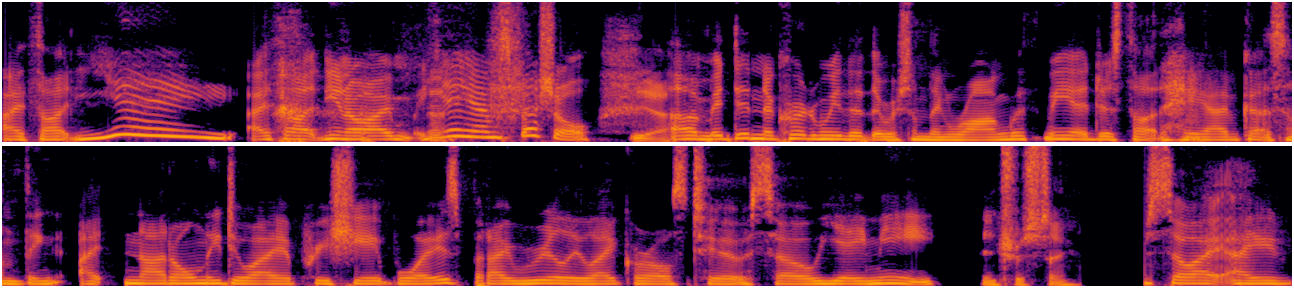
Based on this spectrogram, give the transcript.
I thought, yay. I thought, you know, I'm, yay, I'm special. Yeah. Um, it didn't occur to me that there was something wrong with me. I just thought, hey, I've got something. I not only do I appreciate boys, but I really like girls too. So yay me. Interesting. So I I,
